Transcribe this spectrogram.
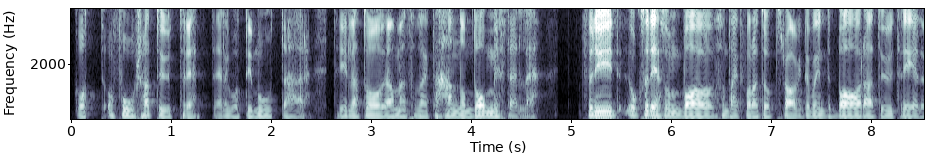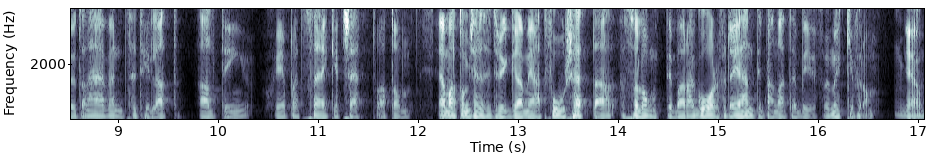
gått och fortsatt utrett eller gått emot det här till att då, ja men som sagt ta hand om dem istället. För det är ju också det som var som sagt vårt uppdrag. Det var inte bara att utreda utan även se till att allting sker på ett säkert sätt och att de, ja, att de känner sig trygga med att fortsätta så långt det bara går. För det har hänt ibland att det blir för mycket för dem. ja.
